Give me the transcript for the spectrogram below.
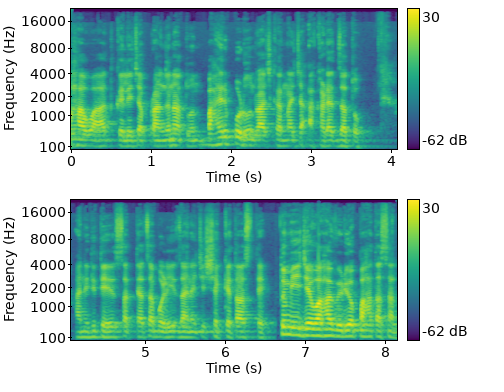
हा वाद कलेच्या प्रांगणातून बाहेर पडून राजकारणाच्या आखाड्यात जातो आणि तिथे सत्याचा बळी जाण्याची शक्यता असते. तुम्ही जेव्हा हा व्हिडिओ पाहत असाल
